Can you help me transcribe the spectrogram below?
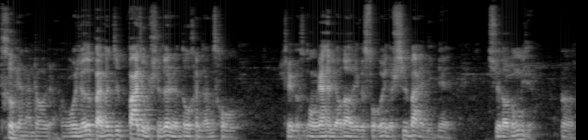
特别难招人。我觉得百分之八九十的人都很难从这个我们刚才聊到这个所谓的失败里面学到东西。嗯，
